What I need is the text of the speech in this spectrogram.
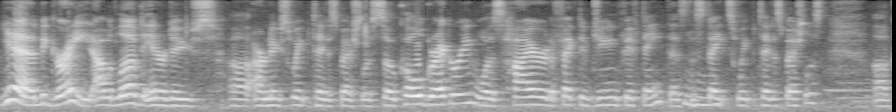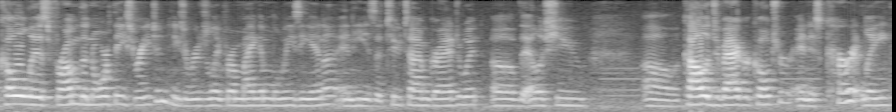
Yeah, it'd be great. I would love to introduce uh, our new sweet potato specialist. So Cole Gregory was hired effective June 15th as the state sweet potato specialist. Uh, Cole is from the Northeast region. He's originally from Mangham, Louisiana, and he is a two-time graduate of the LSU uh, College of Agriculture and is currently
